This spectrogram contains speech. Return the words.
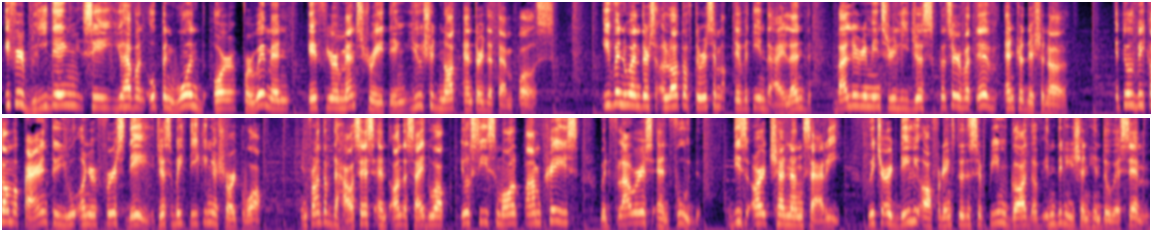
If you're bleeding, say you have an open wound, or for women, if you're menstruating, you should not enter the temples. Even when there's a lot of tourism activity in the island, Bali remains religious, conservative, and traditional. It will become apparent to you on your first day just by taking a short walk. In front of the houses and on the sidewalk, you'll see small palm trees with flowers and food. These are Canang Sari, which are daily offerings to the supreme god of Indonesian Hinduism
